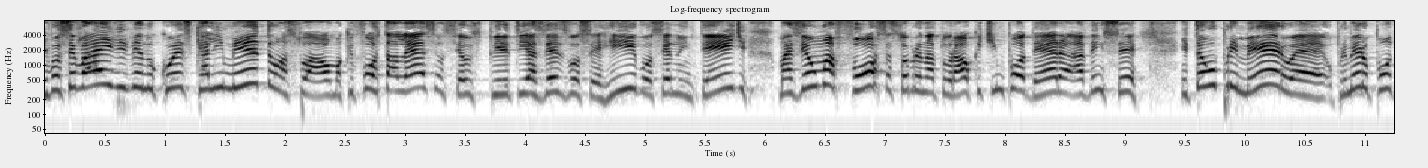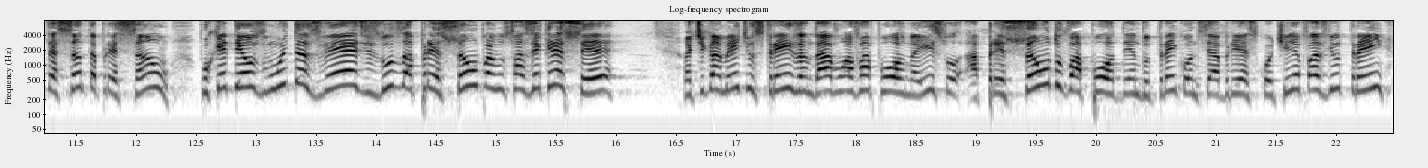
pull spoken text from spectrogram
E você vai vivendo coisas que alimentam a sua alma, que fortalecem o seu espírito. E às vezes você ri, você não entende, mas é uma força sobrenatural que te empodera a vencer. Então o primeiro é, o primeiro ponto é santa pressão, porque Deus muitas vezes usa a pressão para nos fazer crescer. Antigamente os trens andavam a vapor, não é isso? A pressão do vapor dentro do trem, quando se abria a escotilha, fazia o trem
